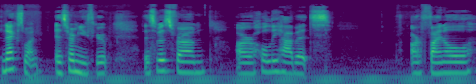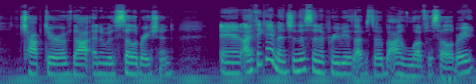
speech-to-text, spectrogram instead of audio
the next one is from youth group. This was from our Holy Habits, our final chapter of that, and it was celebration. And I think I mentioned this in a previous episode, but I love to celebrate.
